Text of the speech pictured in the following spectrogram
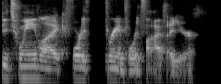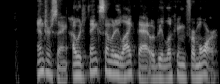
between like 43 and 45 a year. Interesting. I would think somebody like that would be looking for more.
